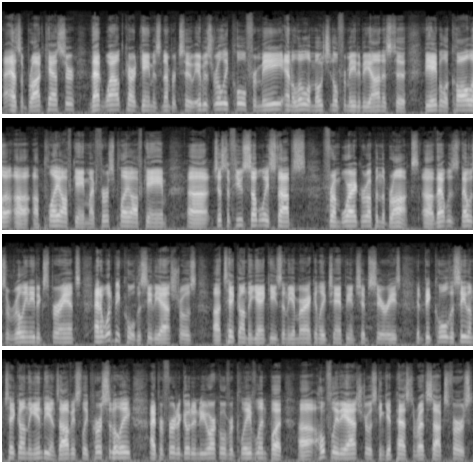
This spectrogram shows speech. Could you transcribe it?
as a broadcaster, that wild card game is number two. It was really cool for me and a little emotional for me, to be honest, to be able to call a, a, a playoff game, my first playoff game, uh, just a few subway stops from where I grew up in the Bronx. Uh, that was that was a really neat experience, and it would be cool to see the Astros uh, take on the Yankees in the American League Championship Series. It'd be cool to see them take on the Indians. Obviously, personally, I prefer to go to New York over Cleveland, but uh, hopefully the Astros can get past the Red Sox first.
